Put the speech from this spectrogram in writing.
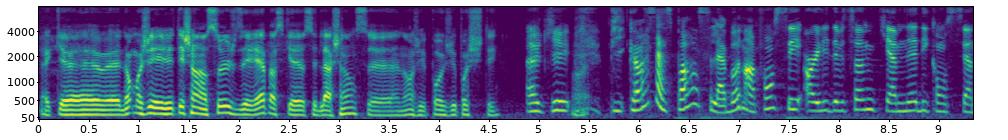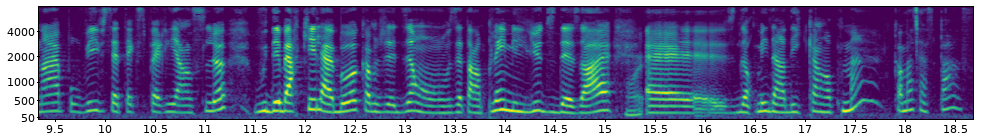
Fait que, euh, non, moi, j'ai j'ai été chanceux, je dirais, parce que c'est de la chance. Euh, non, j'ai pas, j'ai pas chuté. OK. Puis comment ça se passe là-bas? Dans le fond, c'est Harley Davidson qui amenait des concessionnaires pour vivre cette expérience-là. Vous débarquez là-bas, comme je le disais, on, vous êtes en plein milieu du désert. Ouais. Euh, vous dormez dans des campements? Comment ça se passe?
